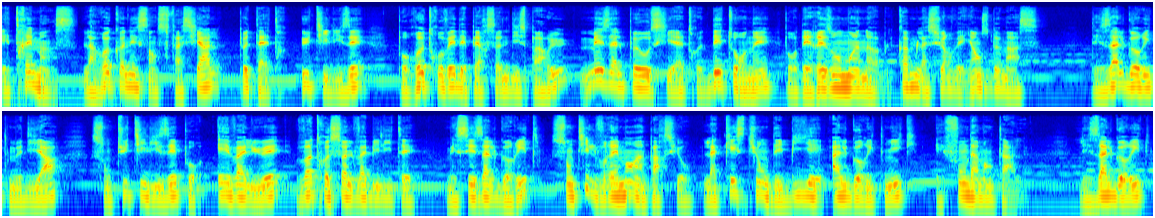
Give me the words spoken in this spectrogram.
est très mince. La reconnaissance faciale peut être utilisée pour retrouver des personnes disparues, mais elle peut aussi être détournée pour des raisons moins nobles, comme la surveillance de masse. Des algorithmes d'IA sont utilisés pour évaluer votre solvabilité. Mais ces algorithmes sont-ils vraiment impartiaux? La question des billets algorithmiques est fondamentale les algorithmes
